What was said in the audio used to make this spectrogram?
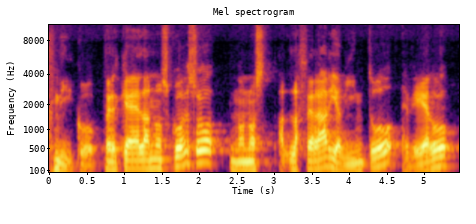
dico, perché l'anno scorso nost- la Ferrari ha vinto, è vero,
